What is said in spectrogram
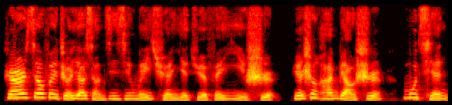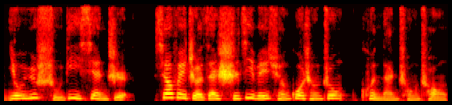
然而，消费者要想进行维权，也绝非易事。袁胜寒表示，目前由于属地限制，消费者在实际维权过程中困难重重。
